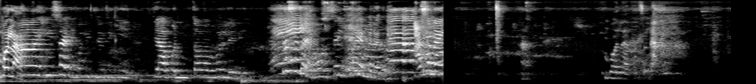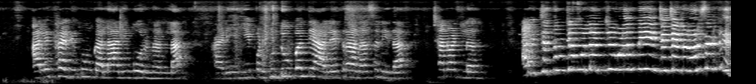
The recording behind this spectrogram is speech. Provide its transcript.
बोला. हा, साडी बघितली होती की ती आपण तेव्हा बोललेली तसं नाही हो सेल्फी असं नाही. बोला चला. आले हळदी कुंकाला आणि बोरनानला आणि ही पण गुड्डू पण ते आलेत राणा सनिदा छान वाटलं. अरे च्या- तुमच्या मुलांची ओळख मी चॅनलवर सांगते.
